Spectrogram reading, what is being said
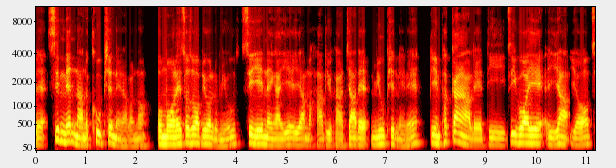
တဲ့စစ်မျက်နှာတစ်ခုဖြစ်နေတာပါနော်ပုံမော်လဲစောစောပြောလိုမျိုးစစ်ရေးနိုင်ငံရေးအရာမဟာဗျူဟာကြတဲ့မြို့ဖြစ်နေတယ် ပြင်ဖက်ကကလည်းဒီစီးပွားရေးအရာရောစ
